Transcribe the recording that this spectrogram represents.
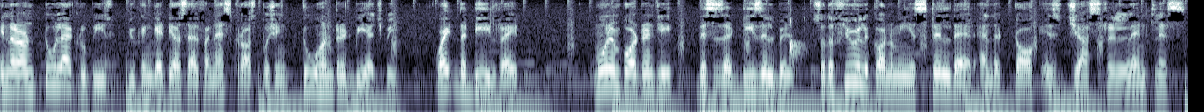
In around 2 lakh rupees, you can get yourself an S-Cross pushing 200 bhp. Quite the deal, right? More importantly, this is a diesel build, so the fuel economy is still there and the torque is just relentless.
